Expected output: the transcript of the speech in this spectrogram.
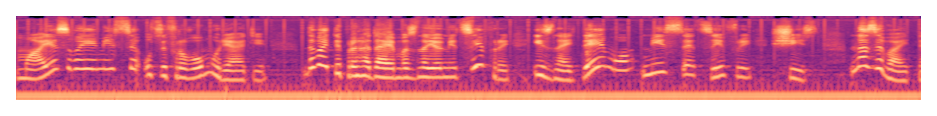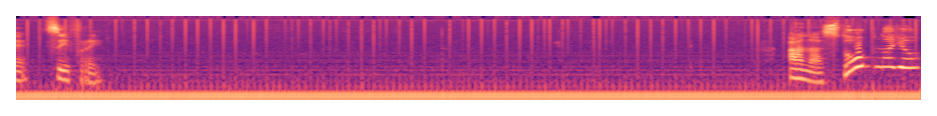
має своє місце у цифровому ряді. Давайте пригадаємо знайомі цифри і знайдемо місце цифри 6. Називайте цифри. А наступною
